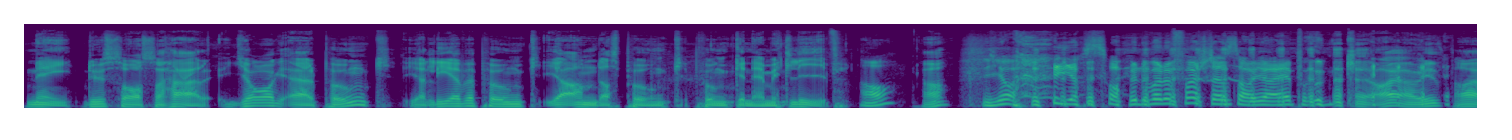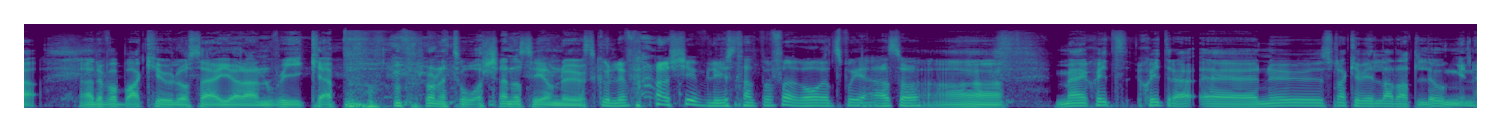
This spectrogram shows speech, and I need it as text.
Nej, du sa så här. Jag är punk, jag lever punk, jag andas punk, punken är mitt liv. Ja, Ja, jag, jag sa, det var det första jag sa, jag är punk. ja, ja, visst. Ja, ja. ja, det var bara kul att så här, göra en recap från ett år sedan och se om du Skulle fan ha tjuvlyssnat på förra årets program. Alltså, Ja, ja. Men skit, skit i det. Eh, nu snackar vi laddat lugn.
